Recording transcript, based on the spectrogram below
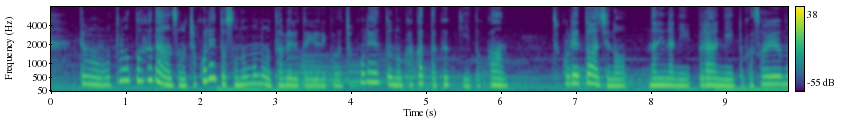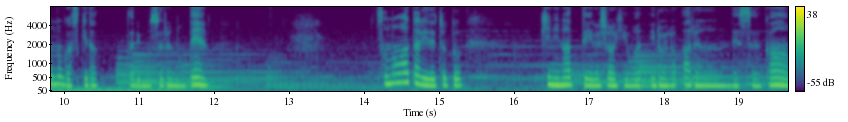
でももともと普段そのチョコレートそのものを食べるというよりかはチョコレートのかかったクッキーとかチョコレート味の何々ブラウニーとかそういうものが好きだったりもするのでその辺りでちょっと気になっている商品はいろいろあるんですが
